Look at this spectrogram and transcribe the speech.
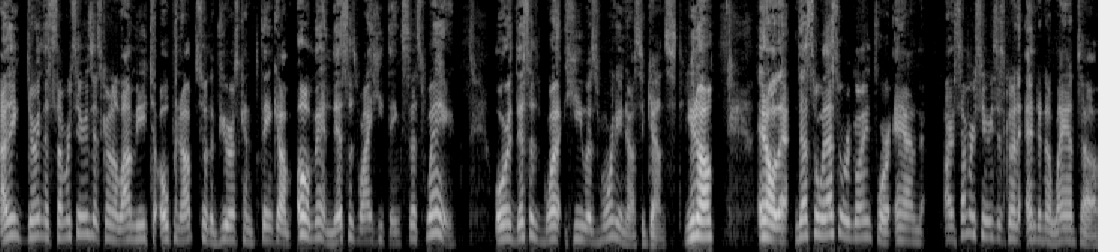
I think during the summer series, it's going to allow me to open up so the viewers can think of, oh man, this is why he thinks this way, or this is what he was warning us against, you know, and all that. That's what that's what we're going for. And our summer series is going to end in Atlanta,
